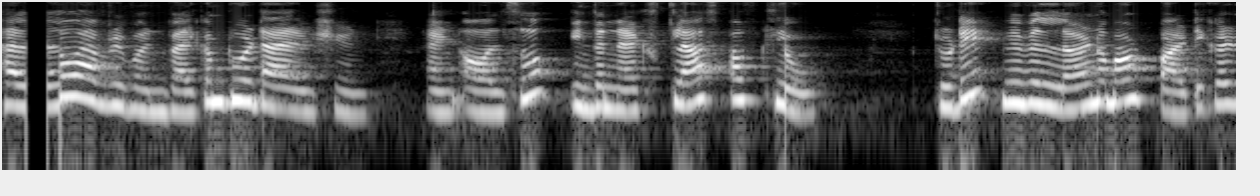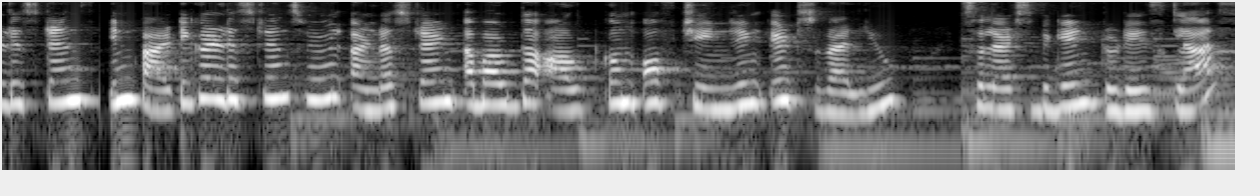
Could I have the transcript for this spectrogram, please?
Hello everyone, welcome to Attire_ation and also in the next class of CLO. Today we will learn about particle distance. In particle distance we will understand about the outcome of changing its value. So let's begin today's class.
